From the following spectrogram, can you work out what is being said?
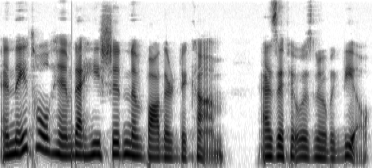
and they told him that he shouldn't have bothered to come, as if it was no big deal.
